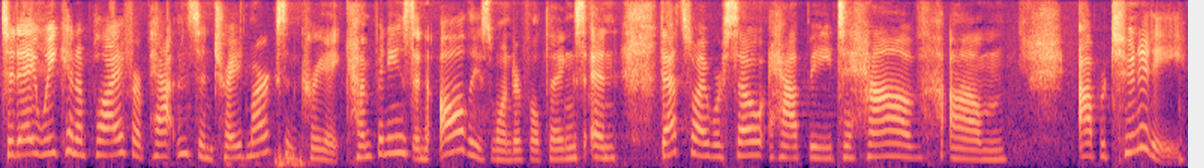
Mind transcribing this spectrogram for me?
Today, we can apply for patents and trademarks and create companies and all these wonderful things. And that's why we're so happy to have um, opportunity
